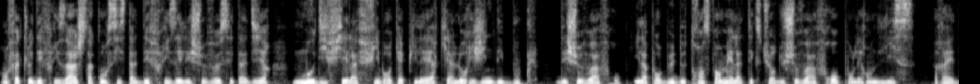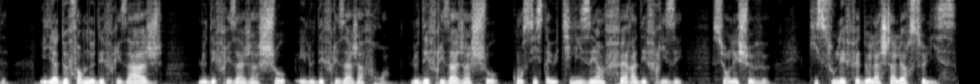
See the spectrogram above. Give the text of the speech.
En fait, le défrisage, ça consiste à défriser les cheveux, c'est-à-dire modifier la fibre capillaire qui est à l'origine des boucles des cheveux afro. Il a pour but de transformer la texture du cheveu afro pour les rendre lisses, raides. Il y a deux formes de défrisage, le défrisage à chaud et le défrisage à froid. Le défrisage à chaud consiste à utiliser un fer à défriser sur les cheveux, qui sous l'effet de la chaleur se lisse.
